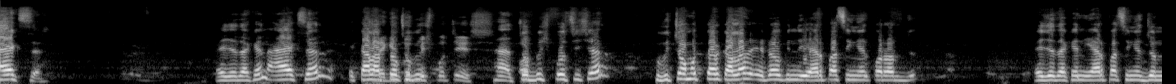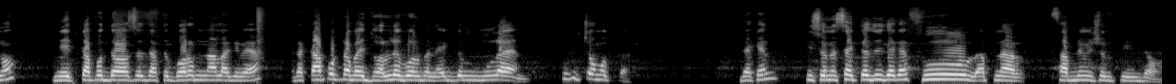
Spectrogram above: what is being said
আয়াক্স এর। এই যে দেখেন আয়াক্স এর কালারটা খুবই চব্বিশ পঁচিশ? হ্যাঁ চব্বিশ পঁচিশের খুবই চমৎকার কালার, এটাও কিন্তু এয়ার পাসিং এর করার এই যে দেখেন, এয়ার পাসিং এর জন্য নেট কাপড় দেওয়া আছে যাতে গরম না লাগে ভাইয়া। এটা কাপড়টা ভাই ধরলে বলবেন একদম মুলায়ম, খুবই চমৎকার। দেখেন, পিছনের সাইডটা যদি দেখেন ফুল আপনার সাবলিমেশন প্রিন্ট দেওয়া,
